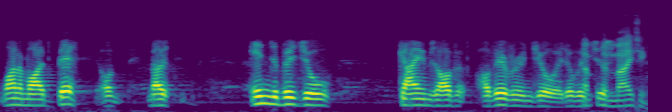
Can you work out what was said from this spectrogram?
one of my best, or most individual games I've I've ever enjoyed. It was just Amazing.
